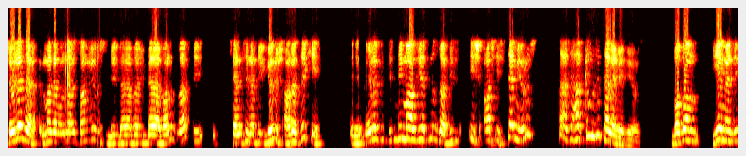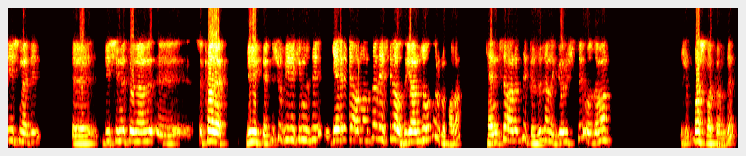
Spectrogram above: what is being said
söyle de madem onları tanıyorsun, bir beraber bir merhabanız var, bir kendisine bir görüş ara de ki e, böyle bir, bir maziyetimiz var. Biz iş aş istemiyoruz. Sadece hakkımızı talep ediyoruz. Babam yemedi, içmedi, e, dişini tırnağını e, sıkarak biriktirdi. Şu birikimimizi geri almanıza vesile olsun, yardımcı olur mu falan. Kendisi aradı, kızıyla görüştü. O zaman başbakandı.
